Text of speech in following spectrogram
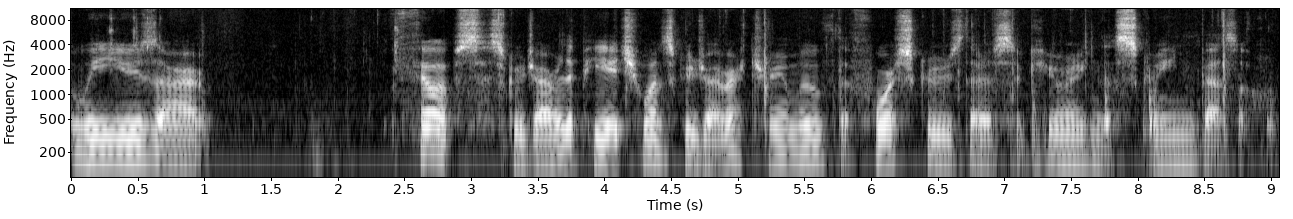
we use our Phillips screwdriver, the PH1 screwdriver, to remove the four screws that are securing the screen bezel.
